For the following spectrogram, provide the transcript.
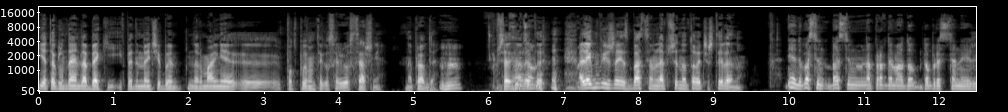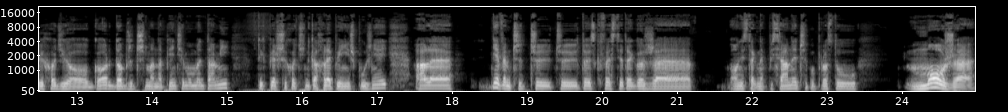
ja to oglądałem dla Becky i w pewnym momencie byłem normalnie y, pod wpływem tego serialu strasznie. Naprawdę. Mhm. Prze- ale, to, ale jak mówisz, że jest Bastion lepszy, no to chociaż tyle, no. Nie, no Bastion, Bastion naprawdę ma do, dobre sceny, jeżeli chodzi o gore, dobrze trzyma napięcie momentami, tych pierwszych odcinkach lepiej niż później, ale nie wiem, czy, czy, czy to jest kwestia tego, że on jest tak napisany, czy po prostu może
